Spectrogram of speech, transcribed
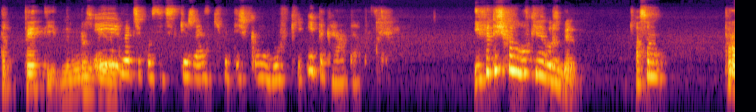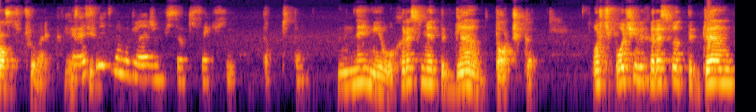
Тапети, не го И разбирам. вече класическия женски фетиш към обувки и така нататък. И фетиш към обувки не го разбирам. Аз съм прост човек. Харесва ли ти да ме гледаш в високи секси топчета? Не, мило. Харесва ми е да гледам точка. Още повече ми харесва да гледам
